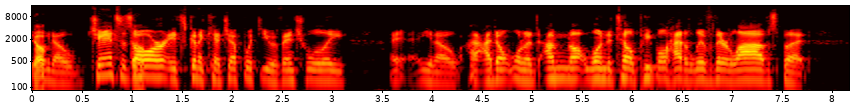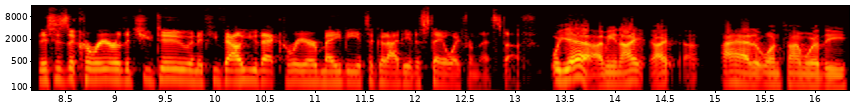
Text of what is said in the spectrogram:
Yep. you know chances Yep. are it's going to catch up with you eventually I, you know, I, I don't want to. I'm not one to tell people how to live their lives, but this is a career that you do, and if you value that career, maybe it's a good idea to stay away from that stuff. Well, yeah. I mean, I I I had it one time where the,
